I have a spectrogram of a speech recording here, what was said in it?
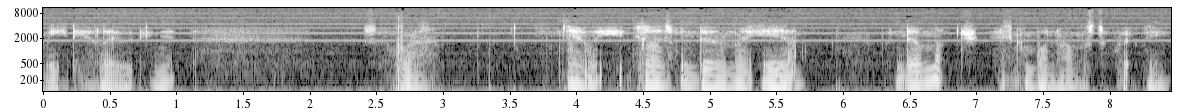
media loading it. So uh, yeah, what you guys been doing year? Been doing much? Let's combine harvester quickly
